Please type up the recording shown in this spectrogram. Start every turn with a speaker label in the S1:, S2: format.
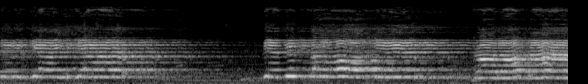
S1: Dedir gel gel Dedir dağım Kara mercan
